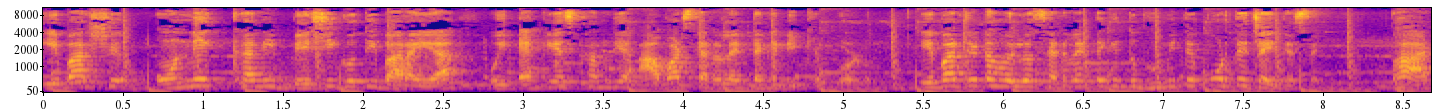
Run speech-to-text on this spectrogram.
এবার সে অনেকখানি বেশি গতি বাড়াইয়া ওই একই স্থান দিয়ে আবার স্যাটেলাইটটাকে নিক্ষেপ করল। এবার যেটা হইল, স্যাটেলাইটটা কিন্তু ভূমিতে পড়তে চাইতেছে। বাট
